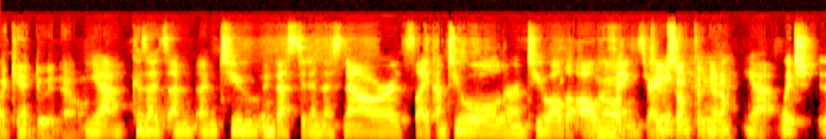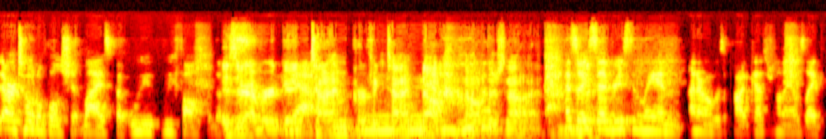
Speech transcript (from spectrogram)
I can't do it now. Yeah, because I'm I'm too invested in this now, or it's like I'm too old, or I'm too all the all the things, right? Do something, yeah. Yeah, which are total bullshit lies, but we we fall for those. Is there ever a good yeah. time, perfect time? No, no, no there's not. As I said recently, and I don't know, it was a podcast or something. I was like,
